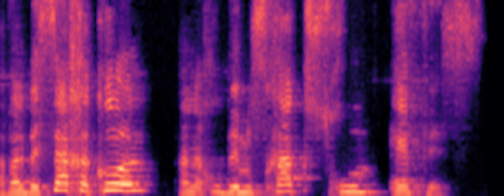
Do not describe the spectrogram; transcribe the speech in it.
אבל בסך הכל אנחנו במשחק סכום אפס.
